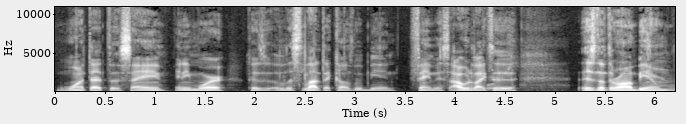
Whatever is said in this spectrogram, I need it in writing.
want that the same anymore. Cause it's a lot that comes with being famous. I would like to. There's nothing wrong being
